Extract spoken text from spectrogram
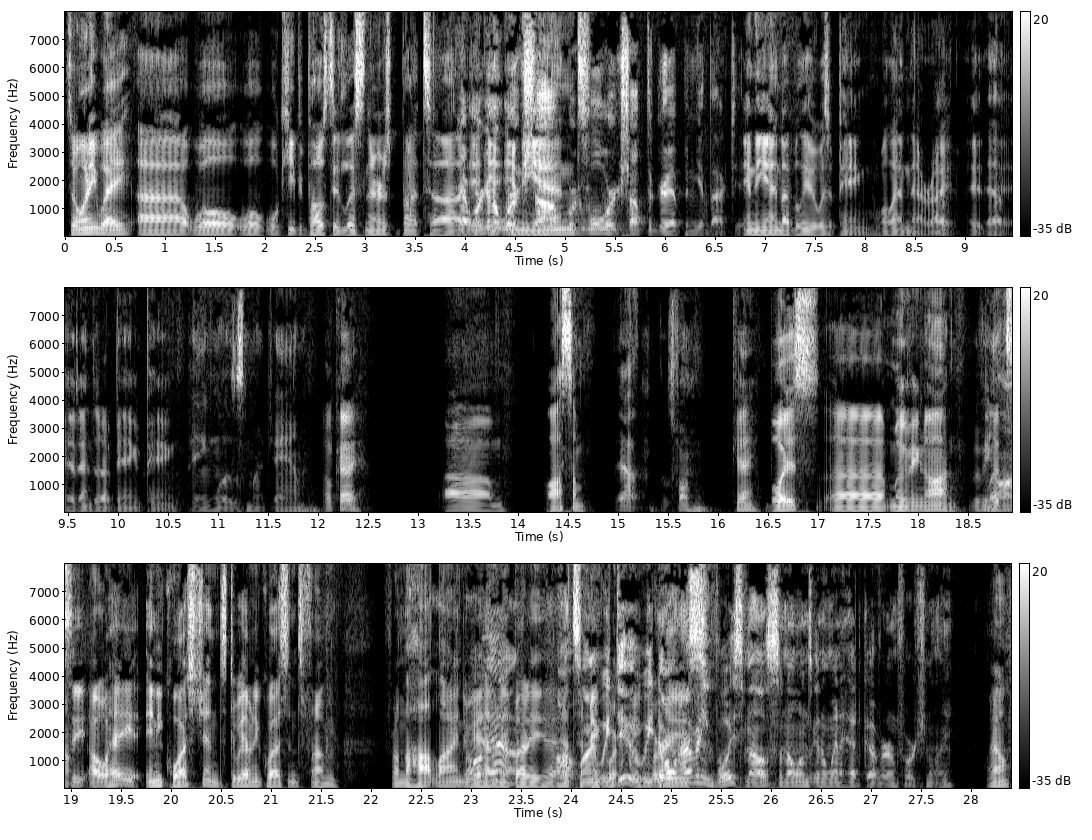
So anyway, uh, we'll we'll we'll keep you posted, listeners. But uh, Yeah, we're gonna in, in the workshop. end, we're- we'll workshop the grip and get back to you. in the end, I believe it was a ping. We'll end there, right? It Yep. it ended up being a ping. Ping was my jam. Okay. Um. Awesome. Yeah, it was fun. Okay, boys. Uh, moving on. Moving Let's on. see. Oh, hey, any questions? Do we have any questions from from the hotline? Do we Oh, have yeah. anybody that had some? Hotline. we do. We don't have any voicemails, so no one's going to win a head cover, unfortunately. Well,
